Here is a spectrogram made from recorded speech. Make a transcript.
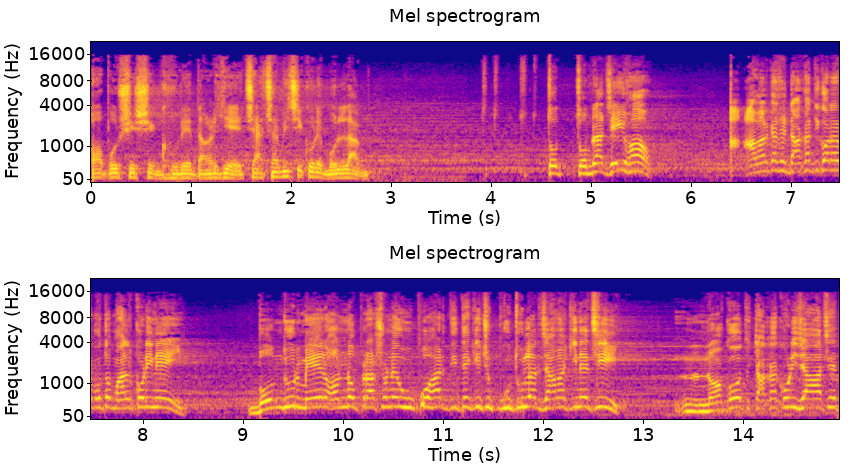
অবশেষে ঘুরে দাঁড়িয়ে চেঁচামেচি করে বললাম তোমরা যেই হও। আমার কাছে ডাকাতি করার মতো মাল করি নেই। বন্ধুর মেয়ের অন্নপ্রাশনে উপহার দিতে কিছু পুতুল আর জামা কিনেছি। নগদ টাকা কড়ি যা আছে,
